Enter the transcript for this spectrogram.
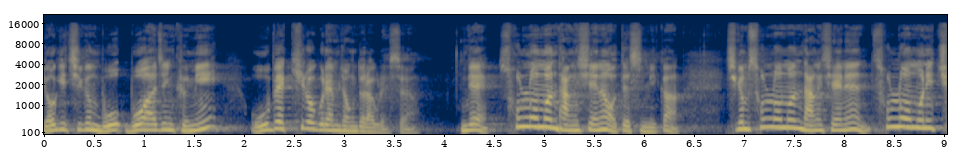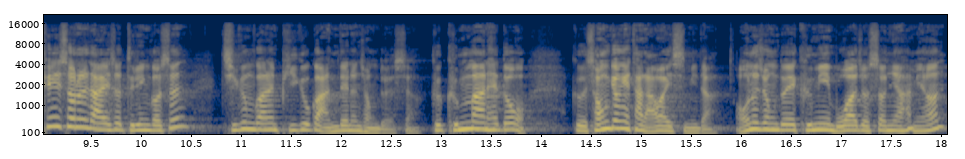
여기 지금 모, 모아진 금이 500kg 정도라고 그랬어요. 근데 솔로몬 당시에는 어땠습니까? 지금 솔로몬 당시에는 솔로몬이 최선을 다해서 드린 것은 지금과는 비교가 안 되는 정도였어요. 그 금만 해도 그 성경에 다 나와 있습니다. 어느 정도의 금이 모아졌었냐 하면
